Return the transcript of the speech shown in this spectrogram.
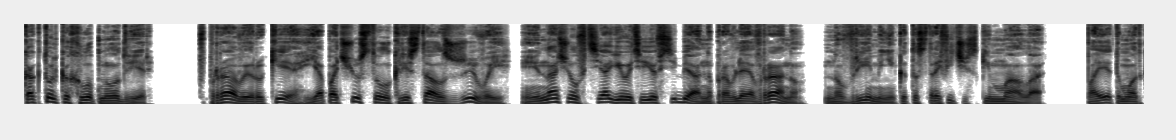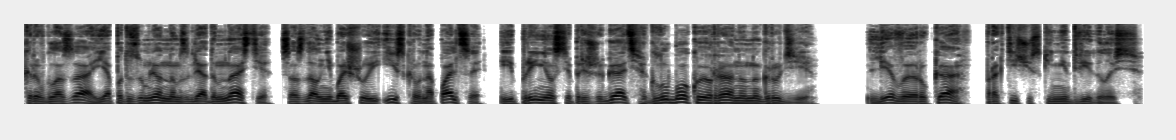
как только хлопнула дверь. В правой руке я почувствовал кристалл с живой и начал втягивать ее в себя, направляя в рану, но времени катастрофически мало. Поэтому, открыв глаза, я под изумленным взглядом Насти создал небольшую искру на пальце и принялся прижигать глубокую рану на груди. Левая рука практически не двигалась.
